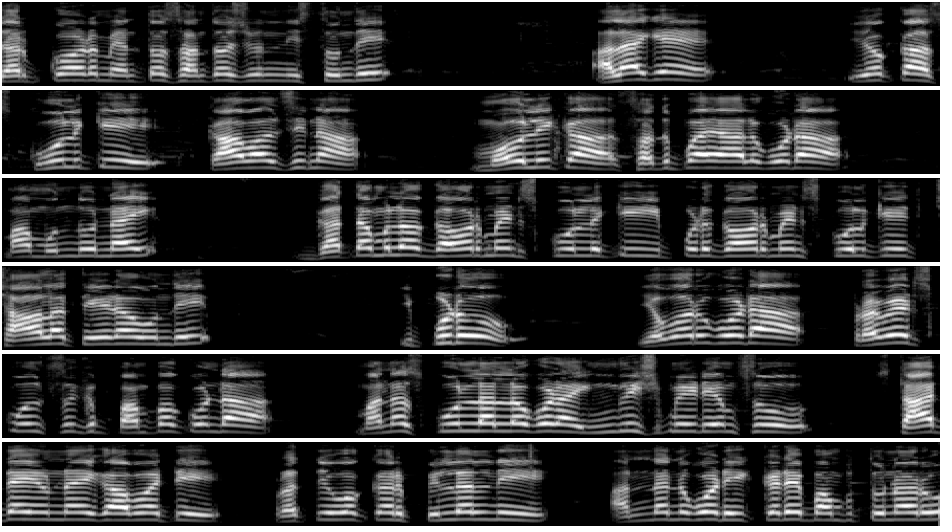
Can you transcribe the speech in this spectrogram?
జరుపుకోవడం ఎంతో సంతోషాన్ని ఇస్తుంది అలాగే ఈ యొక్క స్కూల్కి కావాల్సిన మౌలిక సదుపాయాలు కూడా మా ముందున్నాయి. గతంలో గవర్నమెంట్ స్కూళ్ళకి ఇప్పుడు గవర్నమెంట్ స్కూల్కి చాలా తేడా ఉంది. ఇప్పుడు ఎవరు కూడా ప్రైవేట్ స్కూల్స్కి పంపకుండా మన స్కూళ్ళల్లో కూడా ఇంగ్లీష్ మీడియంస్ స్టార్ట్ అయి ఉన్నాయి కాబట్టి ప్రతి ఒక్కరి పిల్లల్ని అందరిని కూడా ఇక్కడే పంపుతున్నారు.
